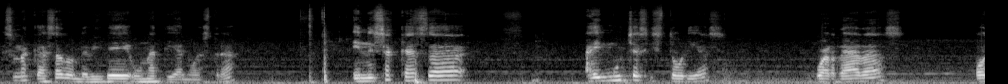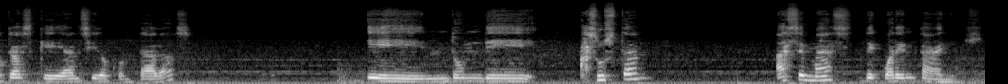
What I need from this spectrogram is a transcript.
Es una casa donde vive una tía nuestra. En esa casa hay muchas historias guardadas, otras que han sido contadas, en donde asustan hace más de 40 años.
